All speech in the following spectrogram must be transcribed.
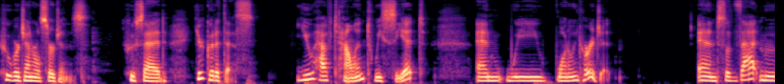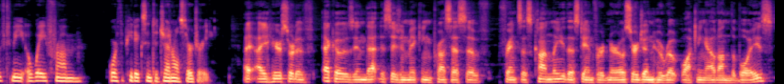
who were general surgeons who said, You're good at this. You have talent. We see it and we want to encourage it. And so that moved me away from orthopedics into general surgery. I, I hear sort of echoes in that decision making process of Frances Conley, the Stanford neurosurgeon who wrote Walking Out on the Boys,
